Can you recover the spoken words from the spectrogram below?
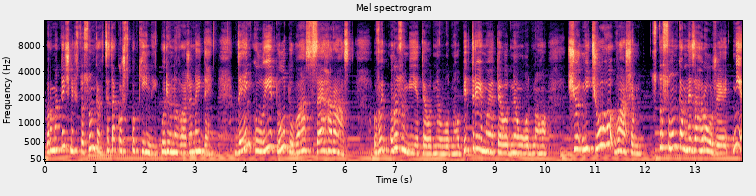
В романтичних стосунках це також спокійний, урівноважений день. День, коли тут у вас все гаразд. Ви розумієте одне одного, підтримуєте одне одного, що нічого вашим стосункам не загрожує ні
